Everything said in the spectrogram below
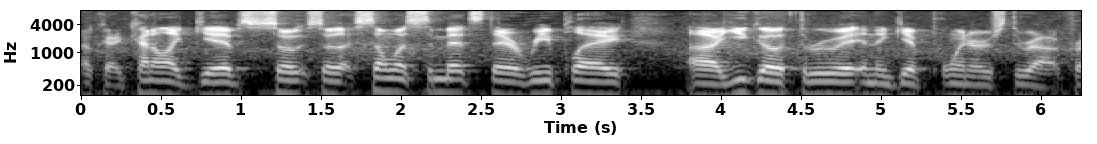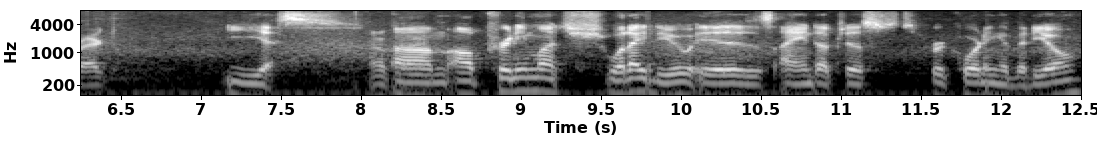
Okay, kind of like Gibbs. So, so someone submits their replay, uh, you go through it and then give pointers throughout, correct? Yes. Okay. Um, I'll pretty much what I do is I end up just recording a video.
